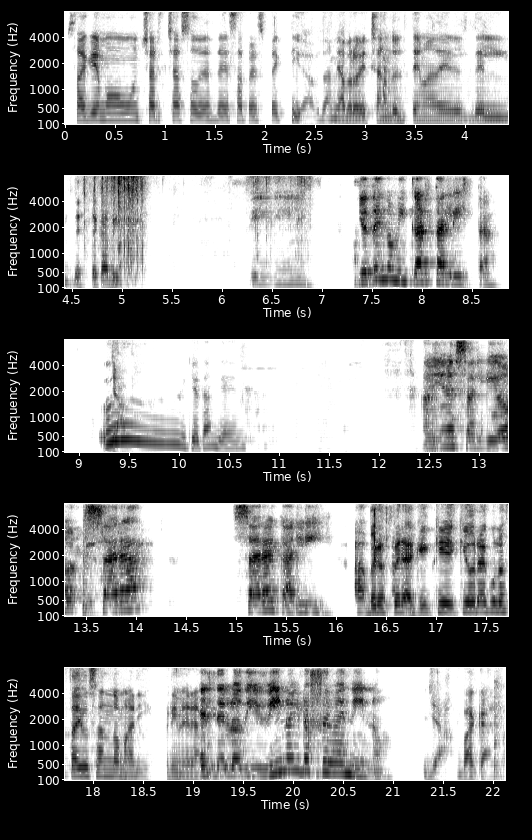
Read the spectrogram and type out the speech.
saquemos un charchazo desde esa perspectiva. También aprovechando el tema del- del- de este capítulo. Sí. Yo tengo mi carta lista. Ya. Uh, yo también. A mí me salió Sara, Sara Cali, Ah, pero espera, ¿qué, qué, qué oráculo estáis usando, Mari? Primeramente. el de lo divino y lo femenino. Ya, bacán.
